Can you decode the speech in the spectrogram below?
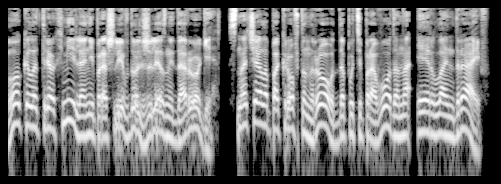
Около трех миль они прошли вдоль железной дороги, сначала по Крофтон-Роуд до путепровода на Эйрлайн-Драйв,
